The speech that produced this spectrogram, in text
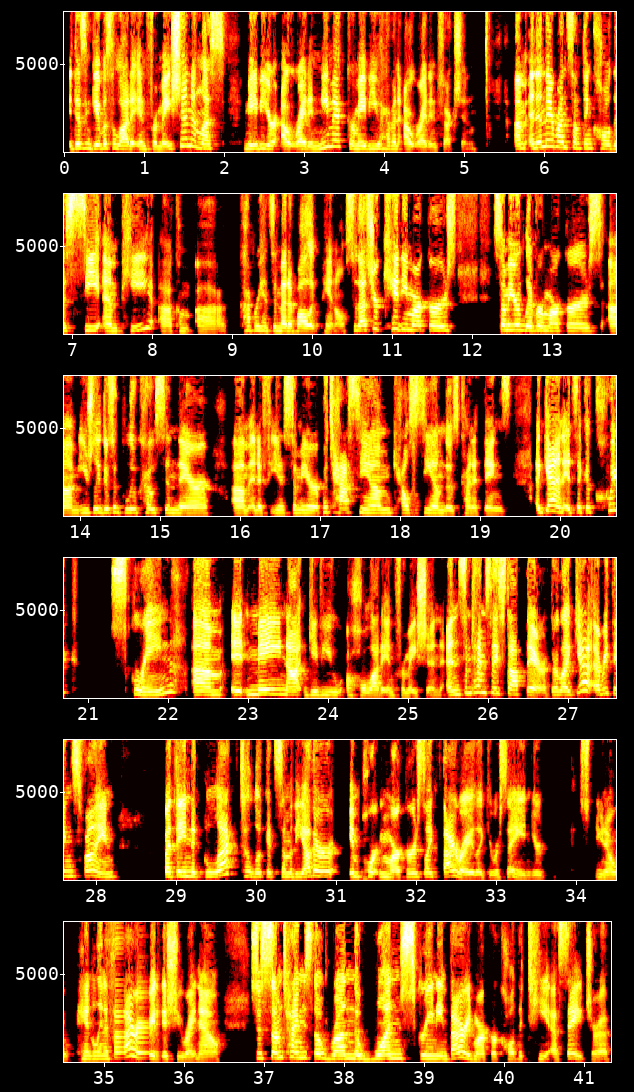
it doesn't give us a lot of information unless maybe you're outright anemic or maybe you have an outright infection. Um, and then they run something called the cmp uh, com- uh, comprehensive metabolic panel. So that's your kidney markers some of your liver markers. Um, usually there's a glucose in there, um, and if you know some of your potassium, calcium, those kind of things. Again, it's like a quick screen. Um, it may not give you a whole lot of information, and sometimes they stop there. They're like, "Yeah, everything's fine." But they neglect to look at some of the other important markers like thyroid, like you were saying. You're, you know, handling a thyroid issue right now. So sometimes they'll run the one screening thyroid marker called the TSH or a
